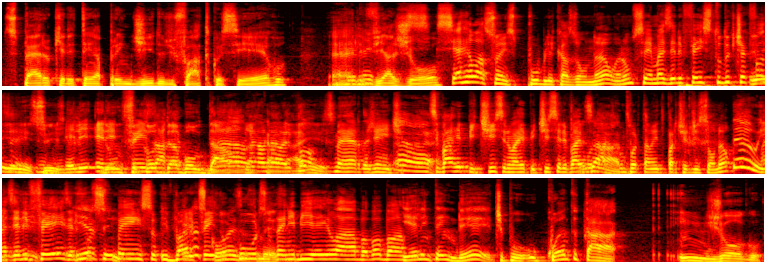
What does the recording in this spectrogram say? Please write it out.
Espero que ele tenha aprendido de fato com esse erro. É, ele, viajou. Se, se é relações públicas ou não, eu não sei, mas ele fez tudo que tinha que fazer. Isso, isso. Ele, ele Não fez ficou a... double down Não, não, não. Ele cara, falou, é fiz merda, gente. É. Se vai repetir, se não vai repetir, se ele vai mudar Exato. de comportamento a partir disso ou não. Não, e- mas ele fez, ele e foi assim, suspenso, e ele várias fez o curso da mesmo. NBA lá, bababá. E ele entender, tipo, o quanto tá em jogo,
